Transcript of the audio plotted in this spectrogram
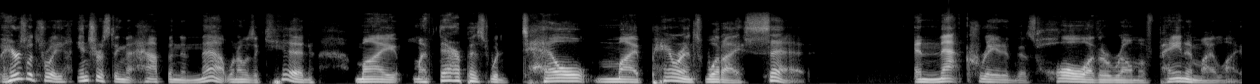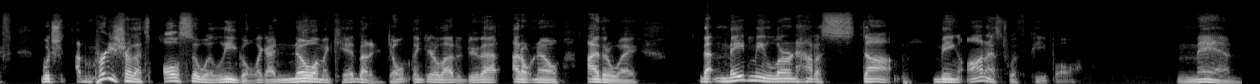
here's what's really interesting that happened in that. When i was a kid my my therapist would tell my parents what i said and that created this whole other realm of pain in my life which i'm pretty sure that's also illegal. Like i know i'm a kid but i don't think you're allowed to do that. I don't know either way. That made me learn how to stop being honest with people. Man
